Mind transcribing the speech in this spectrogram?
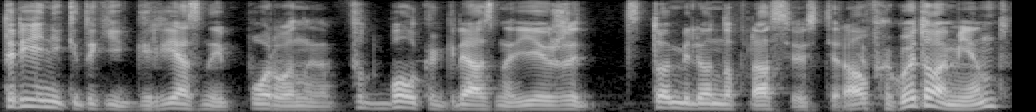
треники такие грязные, порванные, футболка грязная, я уже 100 миллионов раз ее стирал. В какой-то момент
